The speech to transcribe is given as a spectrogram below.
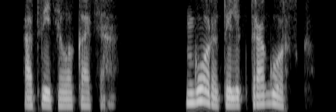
— ответила Катя. «Город Электрогорск.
